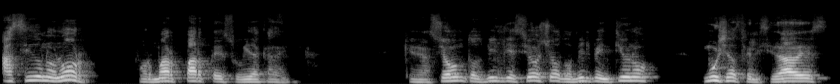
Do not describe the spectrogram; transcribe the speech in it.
Ha sido un honor formar parte de su vida académica. Generación 2018-2021, muchas felicidades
